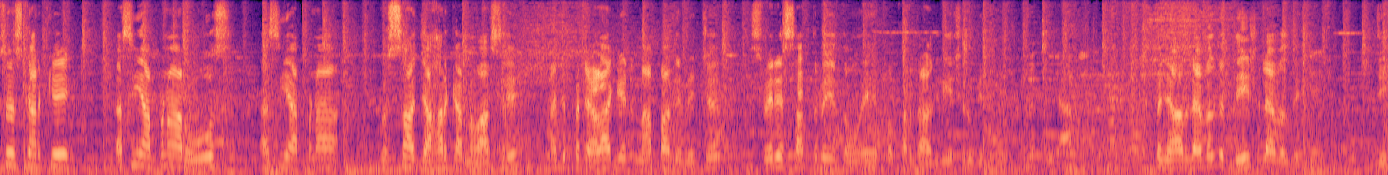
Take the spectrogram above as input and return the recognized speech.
ਸੋ ਇਸ ਕਰਕੇ ਅਸੀਂ ਆਪਣਾ ਰੋਸ ਅਸੀਂ ਆਪਣਾ ਗੁੱਸਾ ਜ਼ਾਹਰ ਕਰਨ ਵਾਸਤੇ ਅੱਜ ਪਟਿਆਲਾ ਗੇਟ ਨਾਭਾ ਦੇ ਵਿੱਚ ਸਵੇਰੇ 7 ਵਜੇ ਤੋਂ ਇਹ ਭੁੱਖ ਹੜਤਾਲ ਜਿਹੜੀ ਸ਼ੁਰੂ ਕੀਤੀ ਹੈ। ਪੰਜਾਬ ਲੈਵਲ ਤੇ ਦੇਸ਼ ਲੈਵਲ ਤੇ। ਜੀ।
